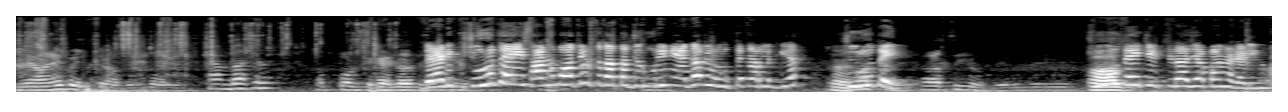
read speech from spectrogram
ਨਿਆਣੇ ਪੇਟ ਕਰਾਉਂਦੇ ਹਾਂ ਬਸ। ਅੱਪਰ ਜਿਹੜਾ ਡੈਡੀ ਸ਼ੁਰੂ ਤੇ ਹੀ ਸਾਨੂੰ ਬਹੁਤ ਝਿੜਕਦਾ ਤਾਂ ਜ਼ਰੂਰੀ ਨਹੀਂ ਹੈਗਾ ਵੀ ਹੁਣ ਤੇ ਕਰ ਲੱਗਿਆ ਸ਼ੁਰੂ ਤੇ ਹੀ। ਬੰਦੇ ਸ਼ੁਰੂ ਤੇ ਹੀ ਚਿੜਚਿੜਾ ਜਿਹਾ ਪਾਣਾ ਡੈਡੀ ਨੂੰ।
